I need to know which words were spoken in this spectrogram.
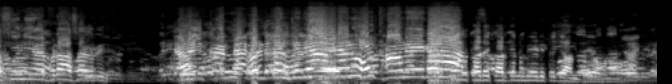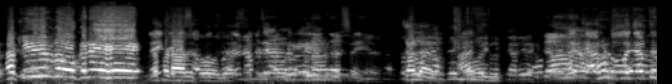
ਅਸੀਂ ਨਹੀਂ ਐ ਫੜਾ ਸਕਦੇ। ਕੰਜਰਿਆ ਇਹਨਾਂ ਨੂੰ ਹੁਣ ਖਾਵੇਂਗਾ। ਖੜੇ ਕਰਕੇ ਨਵੇੜੀ ਤੇ ਜਾਂਦੇ ਆ ਹੁਣ। ਫਕੀਰ ਲੋਕ ਨੇ ਇਹ। ਲੈ ਫੜਾ ਦੇ 2000 ਚੱਲ ਲੈ ਕੋਈ ਨਹੀਂ। ਹੁਣ 2000 ਤੇ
